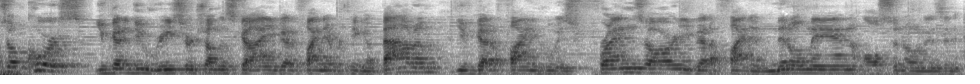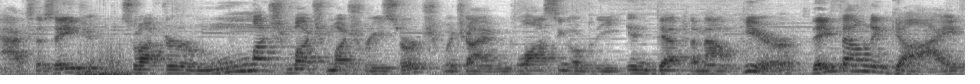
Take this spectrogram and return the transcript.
So of course, you've got to do research on this guy, you've got to find everything about him, you've got to find who his friends are, you've got to find a middleman, also known as an access agent. So after much, much, much research, which I'm glossing over the in-depth amount here, they found a guy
